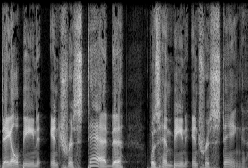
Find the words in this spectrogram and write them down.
Dale being interested was him being interesting.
